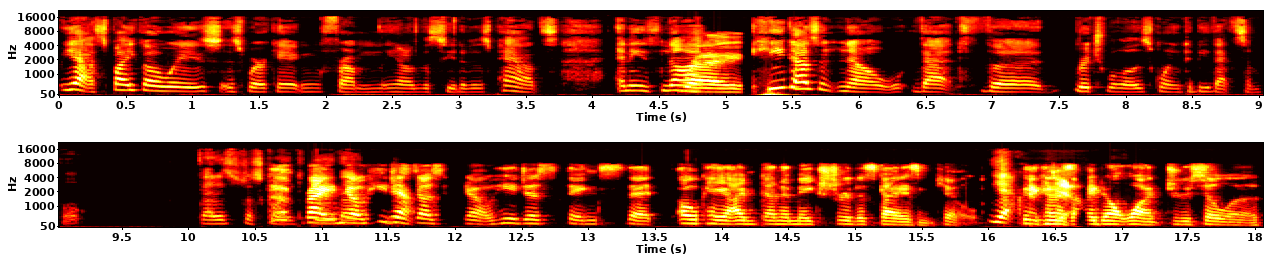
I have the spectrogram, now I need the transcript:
Yeah, Spike always is working from you know the seat of his pants, and he's not. right. He doesn't know that the ritual is going to be that simple. That it's just going to Right. be No, he just doesn't know. He just thinks that okay, I'm gonna make sure this guy isn't killed. Yeah, because Yeah. I don't want Drusilla,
